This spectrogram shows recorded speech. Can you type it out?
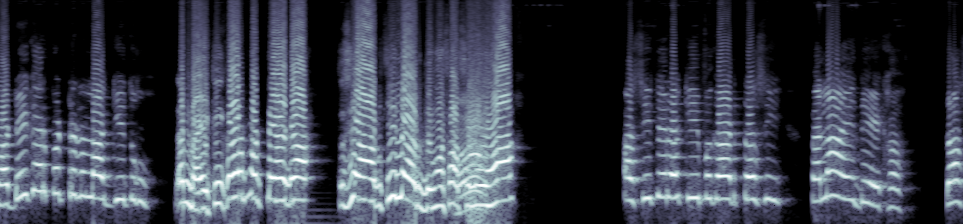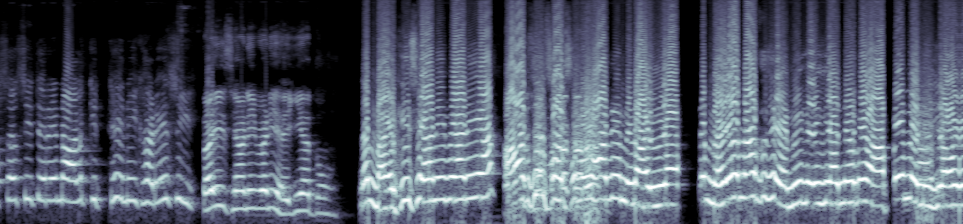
ਸਾਡੇ ਘਰ ਪੱਟਣ ਲੱਗ ਗਈ ਤੂੰ। ਲੈ ਮੈਂ ਕੀ ਕਰ ਪੱਟਿਆਗਾ? ਤੁਸੀਂ ਆਪ ਹੀ ਲੜਦੇ ਹੋ ਸੱਸ ਨੂੰ ਹਾਂ। ਅਸੀਂ ਤੇਰਾ ਕੀ ਵਿਗਾੜਤਾ ਸੀ? ਪਹਿਲਾਂ ਐਂ ਦੇਖ। ਦੱਸ ਅਸੀਂ ਤੇਰੇ ਨਾਲ ਕਿੱਥੇ ਨਹੀਂ ਖੜੇ ਸੀ? ਤਾਈ ਸਿਆਣੀ ਬਣੀ ਹੈਗੀ ਆ ਤੂੰ। ਲੈ ਮੈਂ ਕੀ ਸਿਆਣੀ ਬਿਆਣੀ ਆ? ਆਪ ਜੇ ਸੱਸ ਨੂੰ ਦੀ ਲੜਾਈ ਆ। ਤੇ ਮੇਰਾ ਨਾ ਤੁਸੀਂ ਐਵੇਂ ਹੀ ਲਈ ਜਾਂਦੇ ਹੋ ਵੀ ਆਪੇ ਲੜੀ ਜਾਓ।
